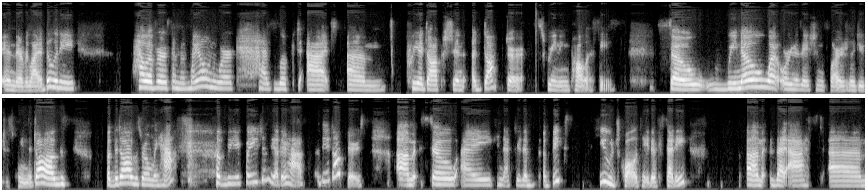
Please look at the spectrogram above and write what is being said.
and their reliability. However, some of my own work has looked at um, pre-adoption adopter screening policies. So we know what organizations largely do to screen the dogs, but the dogs were only half of the equation, the other half the adopters. Um, so I conducted a, a, big, huge qualitative study um, that asked um,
